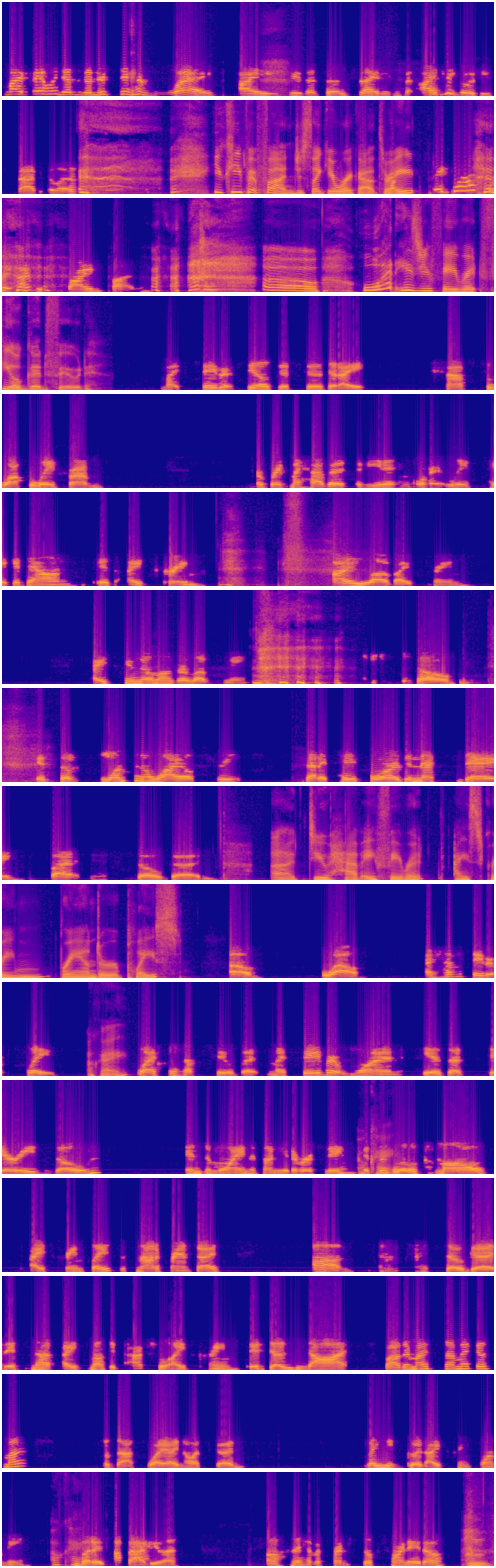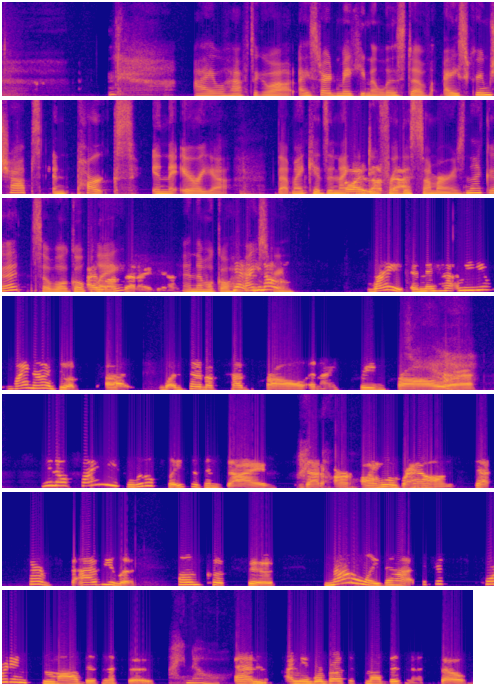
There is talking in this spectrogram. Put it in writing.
my family doesn't understand why I do this so exciting, but I think it would be fabulous. you keep it fun, just like your workouts, right? Exactly. I would find fun. oh, what is your favorite feel good food? My favorite feel good food that I have to walk away from or break my habit of eating or at least take it down is ice cream. I love ice cream. Ice cream no longer loves me. so it's a once in a while treat that I pay for the next day, but it's so good. Uh, do you have a favorite ice cream brand or place? Oh, well, I have a favorite place. Okay. Well, I actually have two, but my favorite one is at Dairy Zone in Des Moines. It's on University. Okay. It's this little small ice cream place. It's not a franchise. Um, it's so good. It's not ice milk, it's actual ice cream. It does not bother my stomach as much. So that's why I know it's good. I need good ice cream for me, Okay. but it's fabulous. Oh, they have a French silk tornado. Mm. I will have to go out. I started making a list of ice cream shops and parks in the area that my kids and I Oh, can I do for that. the summer. Isn't that good? So we'll go play. I love that idea. and then we'll go have Yeah, you ice know, cream. Right, and they have. I mean, you, why not do a uh, instead of a pub crawl, an ice cream crawl, or a, you know, find these little places and dives that are all around that serve fabulous home cooked food. Not only that, but just supporting small businesses. I know. And I mean, we're both a small business, so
